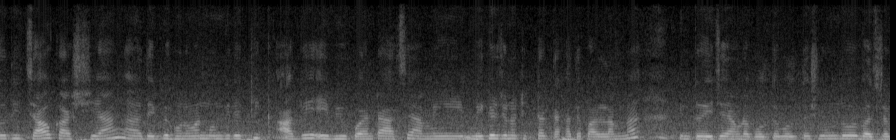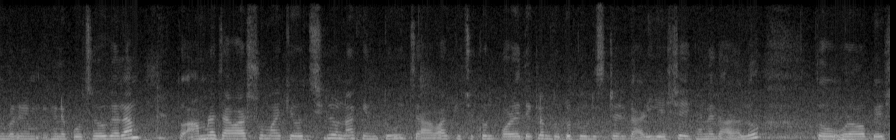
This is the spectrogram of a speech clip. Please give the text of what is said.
যদি যাও কার্শিয়াং দেখবে হনুমান মন্দিরের ঠিক আগে এই ভিউ পয়েন্টটা আছে, আমি মেঘের জন্য ঠিকঠাক দেখাতে পারলাম না, কিন্তু এই যে আমরা বলতে বলতে সুন্দর বজরংবলী এখানে পৌঁছেও গেলাম তো আমরা যাওয়ার সময় কেউ ছিল না, কিন্তু যাওয়ার কিছুক্ষণ পরে দেখলাম দুটো ট্যুরিস্টের গাড়ি এসে এখানে দাঁড়াল তো ওরাও বেশ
